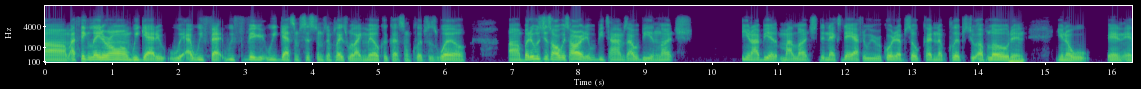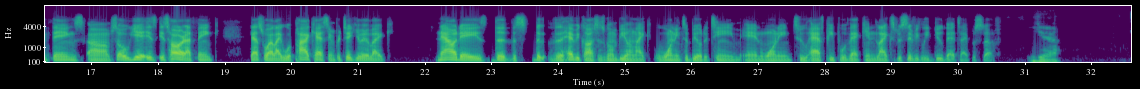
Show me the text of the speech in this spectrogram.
Um, I think later on we got it. We uh, we, fat, we figured we got some systems in place where like Mel could cut some clips as well. Um, but it was just always hard. It would be times I would be in lunch, you know, I'd be at my lunch the next day after we recorded episode, cutting up clips to upload mm-hmm. and you know and and things. Um, so yeah, it's it's hard. I think that's why like with podcasting in particular, like nowadays the the the, the heavy cost is going to be on like wanting to build a team and wanting to have people that can like specifically do that type of stuff. Yeah.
